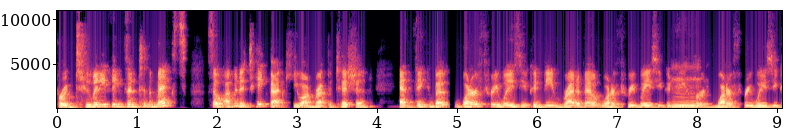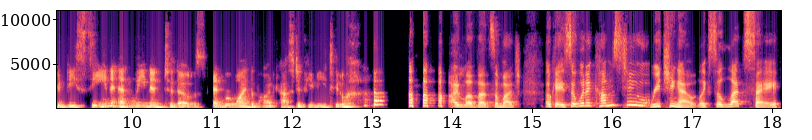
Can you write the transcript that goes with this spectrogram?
throwing too many things into the mix. So I'm going to take that cue on repetition and think about what are three ways you could be read about, what are three ways you could mm. be heard, what are three ways you could be seen, and lean into those and rewind the podcast if you need to. I love that so much. Okay, so when it comes to reaching out, like, so let's say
